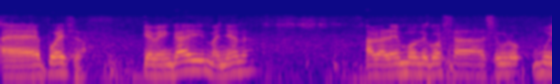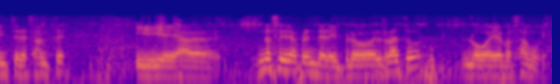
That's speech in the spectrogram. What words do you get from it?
Eh, pues eso, que vengáis mañana, hablaremos de cosas seguro muy interesantes y eh, no sé si aprenderéis, pero el rato lo vais a pasar muy bien.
